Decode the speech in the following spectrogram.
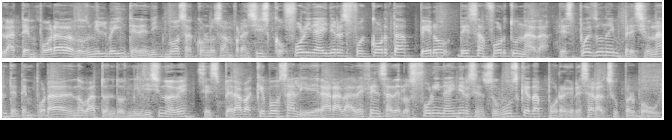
La temporada 2020 de Nick Bosa con los San Francisco 49ers fue corta pero desafortunada. Después de una impresionante temporada de novato en 2019, se esperaba que Bosa liderara la defensa de los 49ers en su búsqueda por regresar al Super Bowl.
